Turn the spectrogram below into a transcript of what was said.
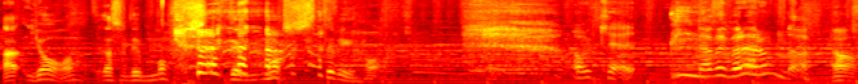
Ah, Ja, alltså det måste, det måste vi ha. Okej, ja vi börjar om då. Ja.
